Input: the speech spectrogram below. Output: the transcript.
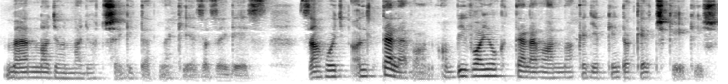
mert nagyon nagyot segített neki ez az egész. Szóval, hogy tele van, a bivajok tele vannak, egyébként a kecskék is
